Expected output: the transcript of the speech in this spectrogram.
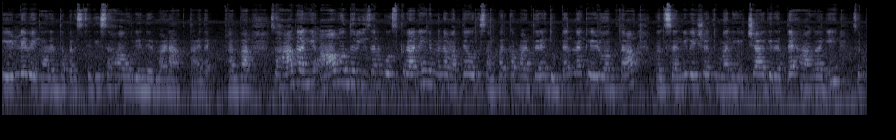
ಕೇಳಲೇಬೇಕಾದಂಥ ಪರಿಸ್ಥಿತಿ ಸಹ ಅವ್ರಿಗೆ ನಿರ್ಮಾಣ ಆಗ್ತಾ ಇದೆ, ಅಲ್ವಾ? ಸೊ ಹಾಗಾಗಿ ಆ ಒಂದು ರೀಸನ್ಗೋಸ್ಕರನೇ ನಿಮ್ಮನ್ನ ಮತ್ತೆ ಅವರು ಸಂಪರ್ಕ ಮಾಡ್ತಾರೆ, ದುಡ್ಡನ್ನ ಕೇಳುವಂತ ಒಂದು ಸನ್ನಿವೇಶ ತುಂಬಾನೇ ಹೆಚ್ಚಾಗಿರುತ್ತೆ. ಹಾಗಾಗಿ ಸ್ವಲ್ಪ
